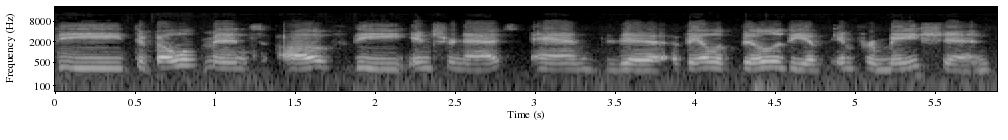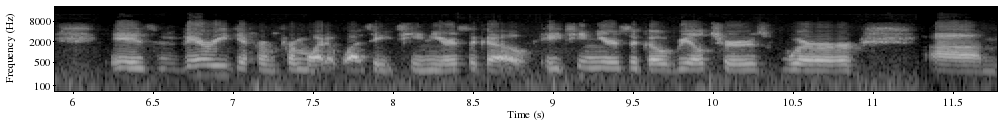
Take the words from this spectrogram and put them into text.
the development of the internet and the availability of information is very different from what it was 18 years ago. 18 years ago, realtors were um,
